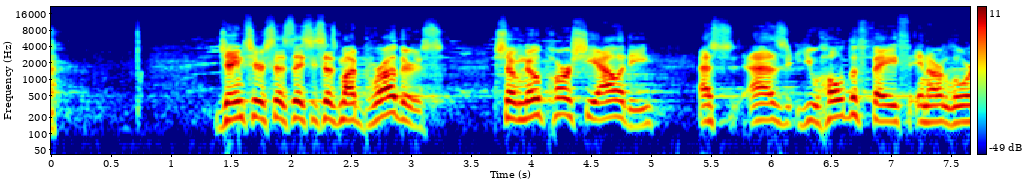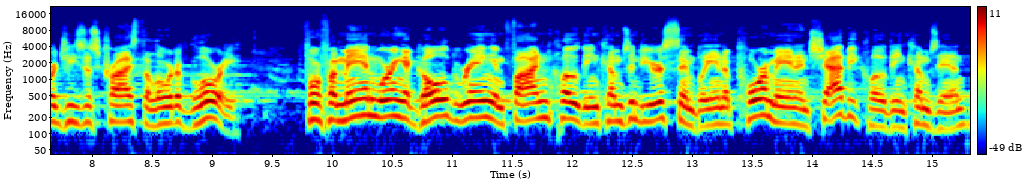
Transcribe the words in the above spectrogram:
James here says this He says, My brothers, show no partiality as, as you hold the faith in our Lord Jesus Christ, the Lord of glory. For if a man wearing a gold ring and fine clothing comes into your assembly, and a poor man in shabby clothing comes in,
